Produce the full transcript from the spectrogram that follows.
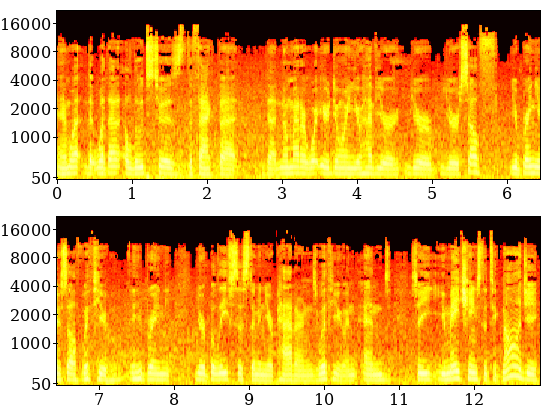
and what that what that alludes to is the fact that that no matter what you're doing, you have your your yourself. You bring yourself with you. You bring your belief system and your patterns with you, and and so you, you may change the technology,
